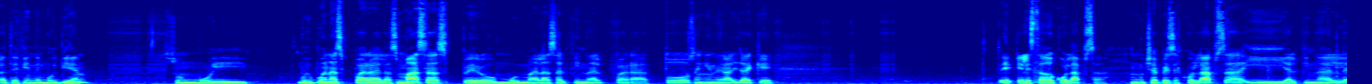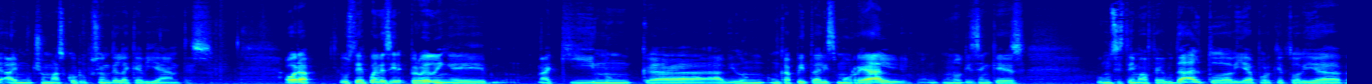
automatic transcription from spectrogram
las defiende muy bien, son muy, muy buenas para las masas, pero muy malas al final para todos en general, ya que el Estado colapsa muchas veces colapsa y al final hay mucho más corrupción de la que había antes. Ahora, ustedes pueden decir, pero Edwin, eh, aquí nunca ha habido un, capitalismo real. Unos dicen que es un sistema feudal todavía porque todavía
